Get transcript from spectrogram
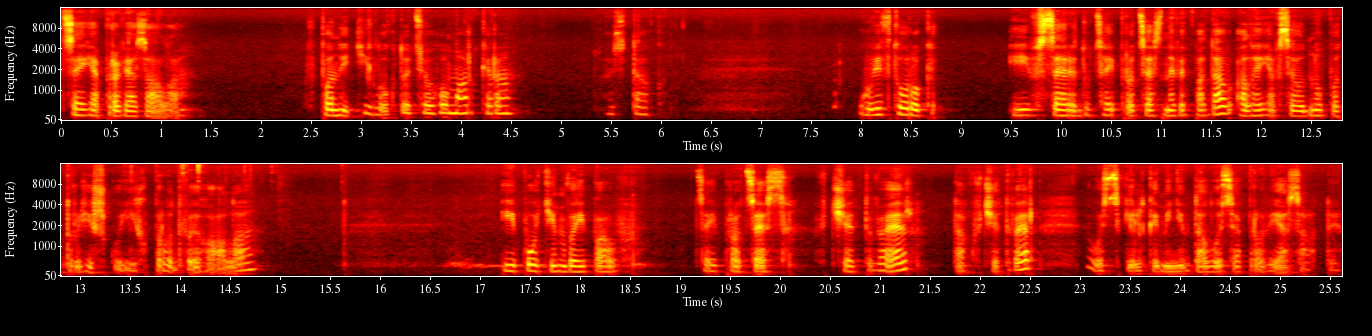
Це я пров'язала в понеділок до цього маркера. Ось так. У вівторок і в середу цей процес не випадав, але я все одно потрішку їх продвигала. І потім випав цей процес в четвер. Так, в четвер, ось скільки мені вдалося пров'язати.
